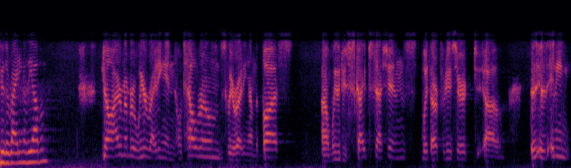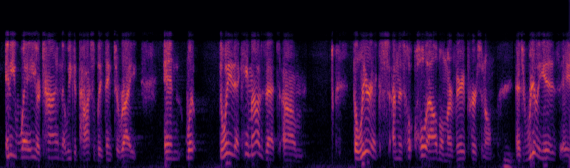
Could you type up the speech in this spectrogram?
to the writing of the album? No, I remember we were writing in hotel rooms. We were writing on the bus. Um, we would do Skype sessions with our producer. To, um, it was any any way or time that we could possibly think to write. And what the way that came out is that um, the lyrics on this whole, whole album are very personal. It really is a,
